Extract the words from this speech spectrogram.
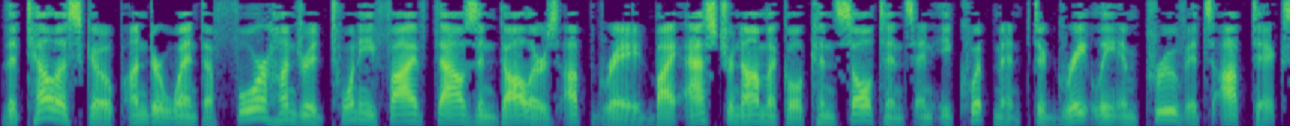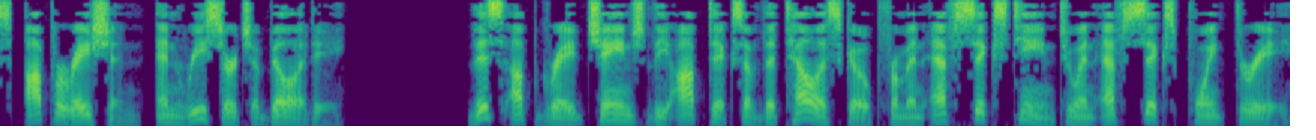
the telescope underwent a $425,000 upgrade by astronomical consultants and equipment to greatly improve its optics, operation, and research ability. This upgrade changed the optics of the telescope from an f16 to an f6.3.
